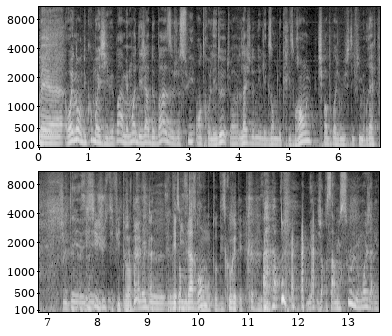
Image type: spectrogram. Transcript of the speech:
mais euh, ouais, non, du coup, moi, j'y vais pas. Mais moi, déjà, de base, je suis entre les deux, tu vois. Là, je donnais l'exemple de Chris Brown. Je sais pas pourquoi je me justifie, mais bref. Si, j'ai- si, justifie-toi. Je parlais de, de C'était l'exemple de bizarre, Chris Brown. ton, ton discours était très bizarre. Mais genre, ça me saoule. Moi, j'arrive,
